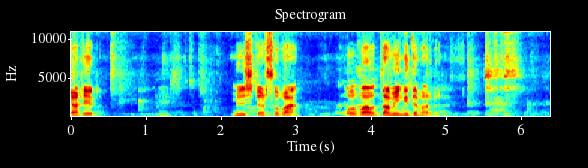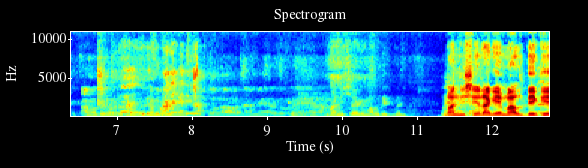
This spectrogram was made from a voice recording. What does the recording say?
কাঠের মিনিস্টার সোফা অল্প দামেই নিতে পারবেন। আমাদের বানিশের আগে মাল দেখবেন। বানিশের আগে মাল দেখে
